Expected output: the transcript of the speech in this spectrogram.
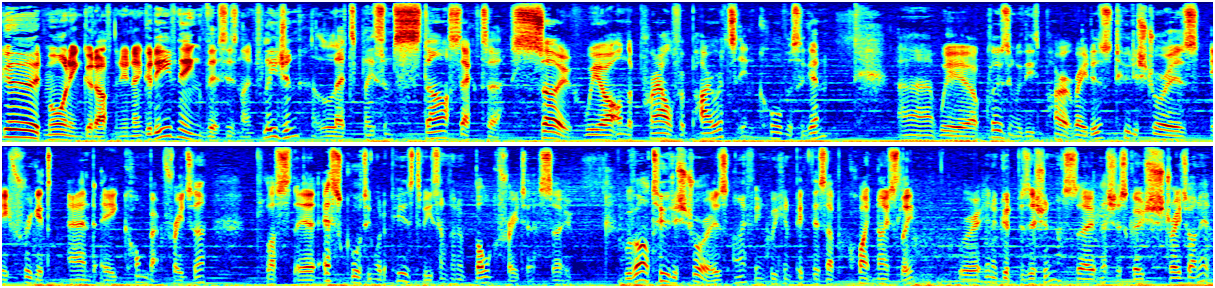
Good morning, good afternoon, and good evening. This is Ninth Legion. Let's play some Starsector. So, we are on the prowl for pirates in Corvus again. Uh, we are closing with these pirate raiders, two destroyers, a frigate, and a combat freighter. Plus, they're escorting what appears to be some kind of bulk freighter. So, with our two destroyers, I think we can pick this up quite nicely. We're in a good position, so let's just go straight on in.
